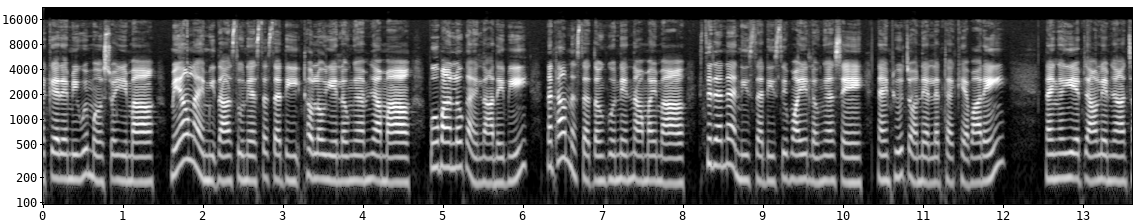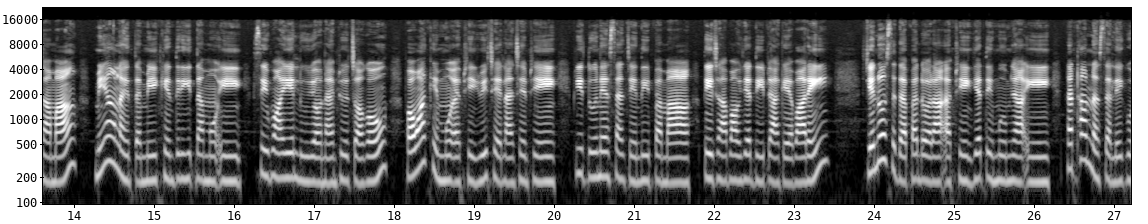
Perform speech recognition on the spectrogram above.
အကယ်ဒမီဝိမွန်ဆွေရီမှာမင်းအောင်လှိုင်မိသားစုနဲ့ဆက်ဆက်သည့်ထုတ်လုပ်ရေးလုပ်ငန်းများမှာပူးပေါင်းလုပ်ကိုင်လာနေပြီး2023ခုနှစ်နှောင်းပိုင်းမှာစစ်တပ်နဲ့နီးစပ်သည့်စီးပွားရေးလုပ်ငန်းစဉ်နိုင်ဖြိုးကျော်နဲ့လက်ထပ်ခဲ့ပါတယ်။နိုင်ငံရေးအပြောင်းအလဲများကြားမှာမင်းအောင်လှိုင်သမီးခင်သတိတမွန်ဤစီးပွားရေးလူရောနိုင်ဖြိုးကျော်ကိုဘဝခင်မွန်းအဖြစ်ရွေးချယ်လိုက်ခြင်းဖြင့်ပြည်သူနှင့်ဆန့်ကျင်သည့်ဘက်မှတေချာပေါက်ရက်တည်ပြခဲ့ပါတယ်။ ရင်းတို့စစ်တပ်ဘတ်တော်ရာအဖြစ်ရည်တည်မှုများ၏2024ခု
